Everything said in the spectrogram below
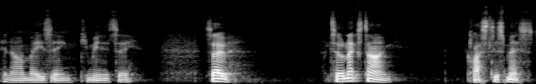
in our amazing community. So, until next time, class dismissed.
